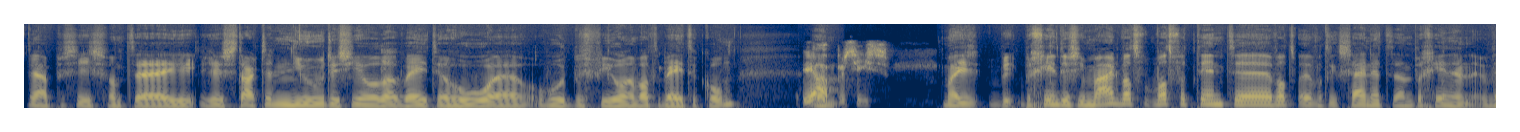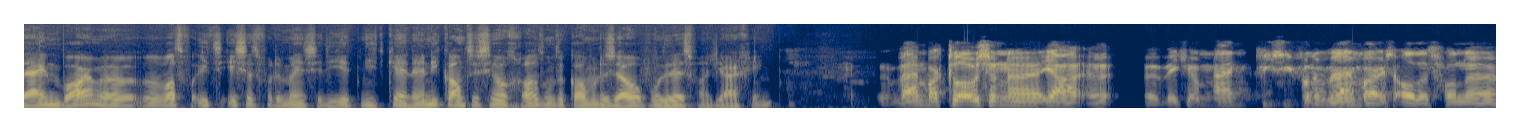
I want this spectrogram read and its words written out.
Ja, precies. Want je, je startte nieuw, dus je wilde ook weten hoe, hoe het beviel en wat er beter kon. Ja, Um, precies. Maar je begint dus in maart. Wat, wat voor tent, wat, want ik zei net aan het begin een wijnbar. Maar wat voor iets is het voor de mensen die het niet kennen? En die kans is heel groot, want we komen er zo op hoe de rest van het jaar ging. Wijnbar Kloos, en, uh, ja, uh, weet je, mijn visie van een wijnbar is altijd van, uh,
